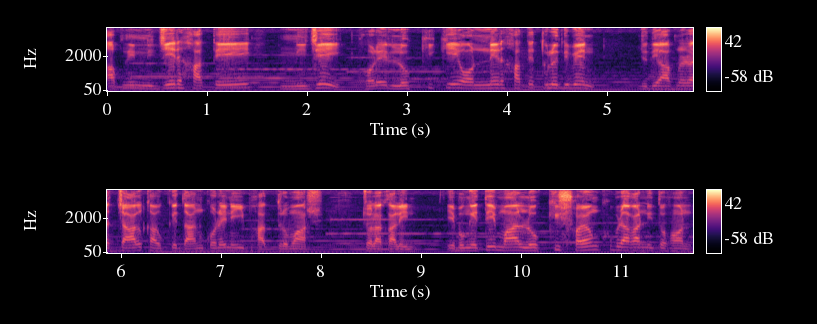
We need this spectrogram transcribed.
আপনি নিজের হাতে নিজেই ঘরের লক্ষ্মীকে অন্যের হাতে তুলে দিবেন। যদি আপনারা চাল কাউকে দান করেন এই ভাদ্র মাস চলাকালীন এবং এতে মা লক্ষ্মী স্বয়ং খুব রাগান্বিত হন।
